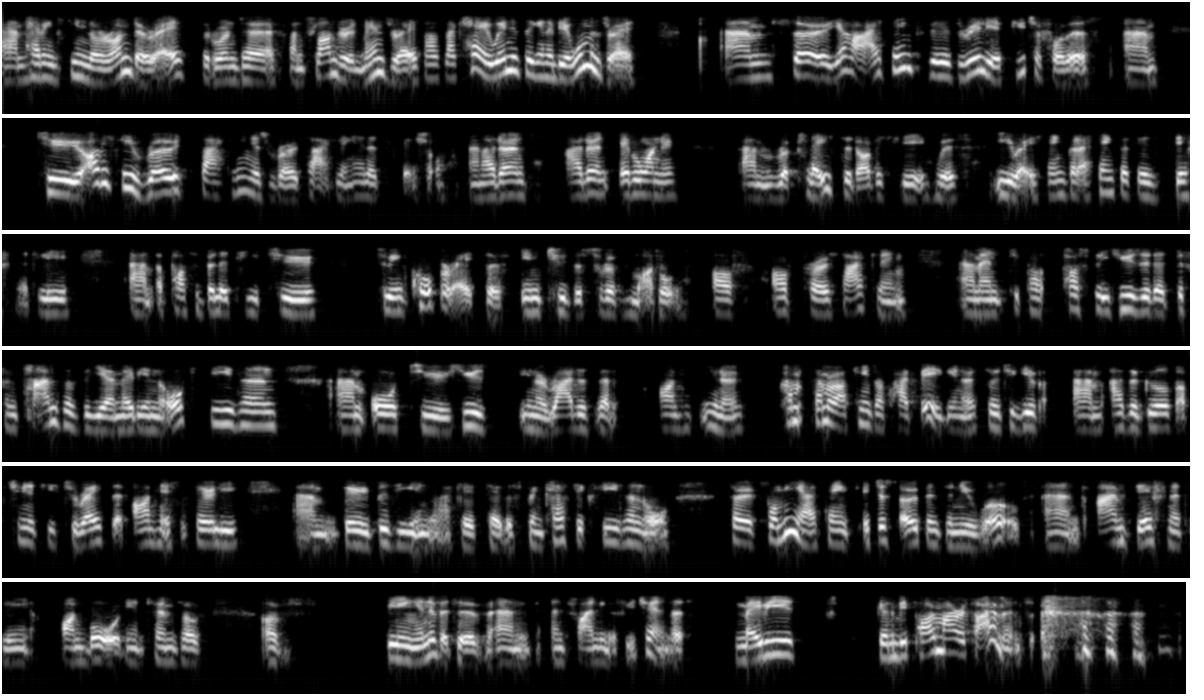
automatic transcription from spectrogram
um, having seen the Ronda race, the Ronde van Vlaanderen men's race, I was like, hey, when is there going to be a women's race? Um, so yeah, I think there's really a future for this. Um, to obviously road cycling is road cycling and it's special. And I don't, I don't ever want to um, replace it obviously with e-racing, but I think that there's definitely um, a possibility to to incorporate this into the sort of model of of pro cycling. Um, and to po- possibly use it at different times of the year, maybe in the off season, um, or to use you know riders that aren't you know some of our teams are quite big, you know, so to give um, other girls opportunities to race that aren't necessarily um, very busy in, like, let's say, the spring classic season or so for me, I think it just opens a new world, and I'm definitely on board in terms of of being innovative and and finding a future in it. Maybe it's going to be part of my retirement.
